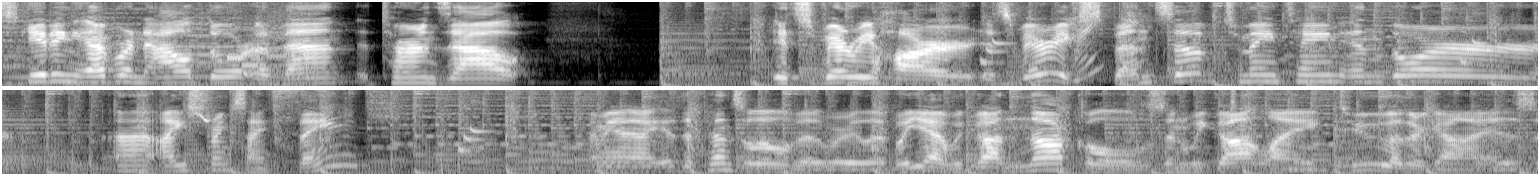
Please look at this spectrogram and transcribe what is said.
skating ever an outdoor event? It turns out it's very hard. It's very expensive to maintain indoor uh, ice rinks, I think? I mean, it depends a little bit where you live. But yeah, we got Knuckles, and we got, like, two other guys.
